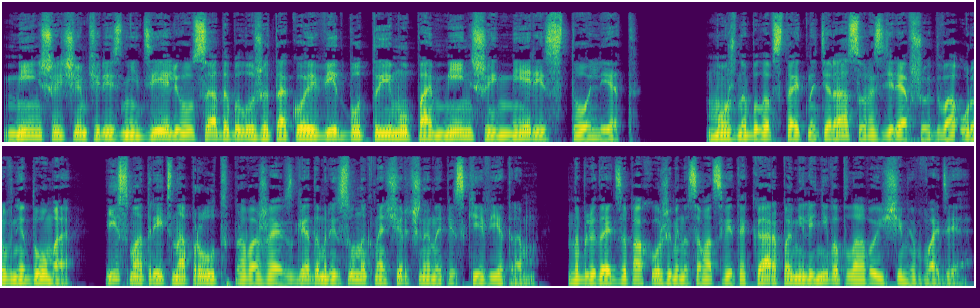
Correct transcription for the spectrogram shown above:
Меньше чем через неделю у сада был уже такой вид, будто ему по меньшей мере сто лет. Можно было встать на террасу, разделявшую два уровня дома, и смотреть на пруд, провожая взглядом рисунок, начерченный на песке ветром, наблюдать за похожими на самоцветы карпами, лениво плавающими в воде.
